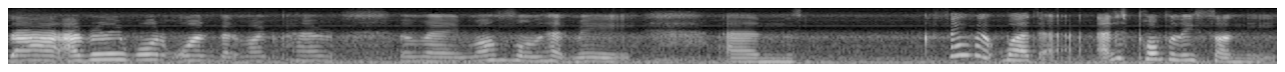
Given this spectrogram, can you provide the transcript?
sad. I really want one, but my parents, my mom won't let me. And favorite weather, and it's probably sunny,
